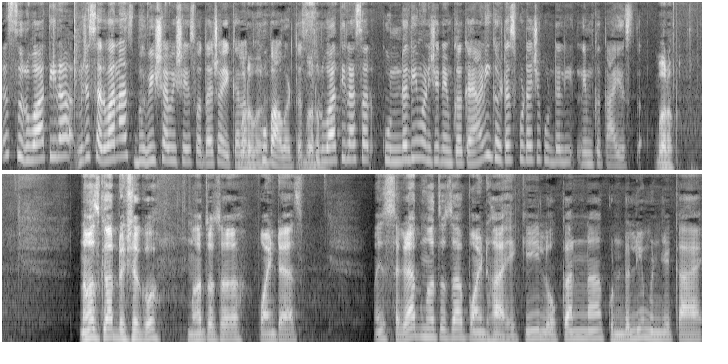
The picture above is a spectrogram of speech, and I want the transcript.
तर सुरुवातीला म्हणजे सर्वांनाच भविष्याविषयी स्वतःच्या ऐकायला बरोबर. खूप आवडतं. बरोबर. सुरुवातीला सर कुंडली म्हणजे नेमकं काय आणि घटस्फोटाची कुंडली नेमकं काय असतं? बरोबर. नमस्कार प्रेक्षक हो महत्त्वाचा पॉईंट आहे आज. म्हणजे सगळ्यात महत्त्वाचा पॉईंट हा आहे की लोकांना कुंडली म्हणजे काय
